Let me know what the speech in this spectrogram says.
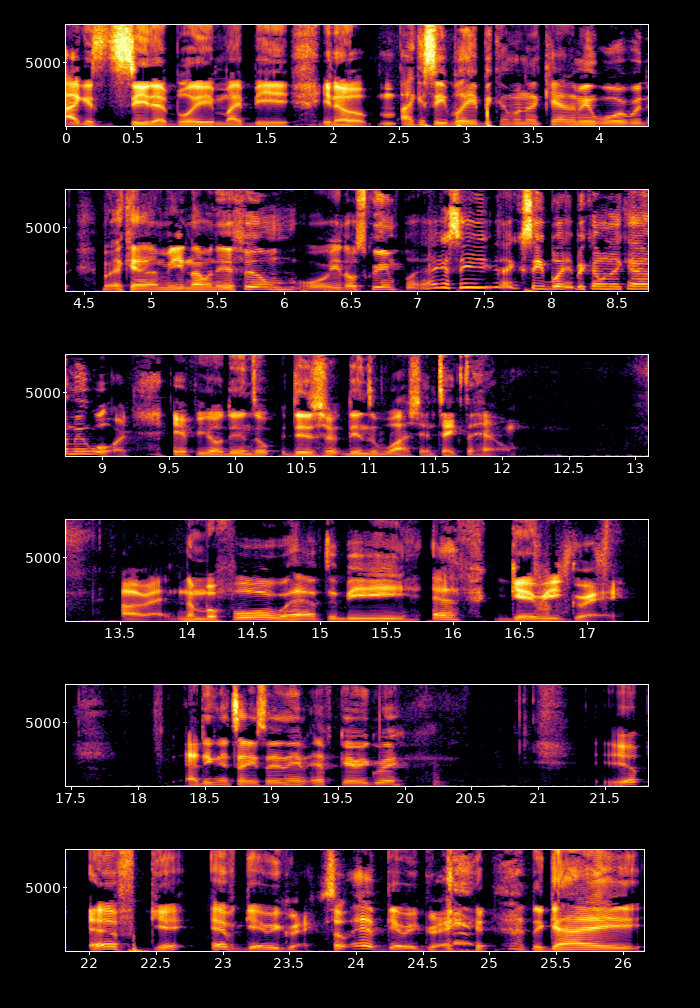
I can see that Blade might be, you know, I can see Blade becoming an Academy Award with Academy nominated film or you know screenplay. I can see I can see Blade becoming an Academy Award if you know Denzel Denzel Washington takes the helm. All right, number four will have to be F. Gary Gray. I think that's how you say his name, F. Gary Gray. Yep, F. Gary Gray. So F. Gary Gray, the guy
